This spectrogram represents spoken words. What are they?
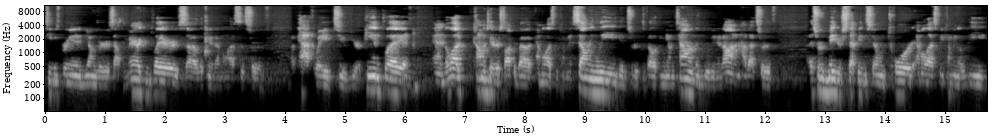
teams bringing in younger South American players, uh, looking at MLS as sort of pathway to European play, and, and a lot of commentators talk about MLS becoming a selling league and sort of developing young talent and moving it on, and how that sort of a sort of major stepping stone toward MLS becoming a league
